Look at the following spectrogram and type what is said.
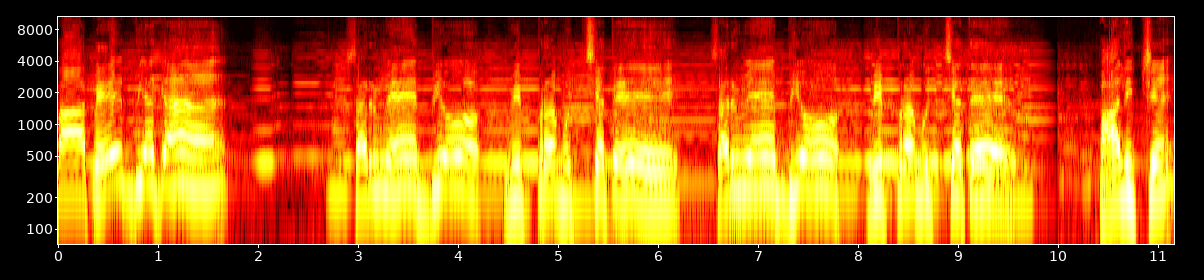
पापेभ्यः। सर्वेभ्यो विप्रमुच्यते। सर्वेभ्यो विप्रमुच्यते। పాలిచ్చే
